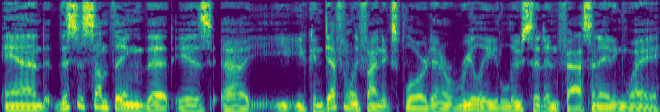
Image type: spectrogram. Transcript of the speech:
And this is something that is, uh, you, you can definitely find explored in a really lucid and fascinating way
